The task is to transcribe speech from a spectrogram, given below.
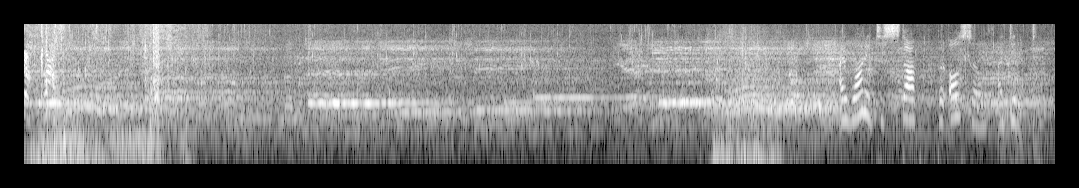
I wanted to stop, but also I didn't.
